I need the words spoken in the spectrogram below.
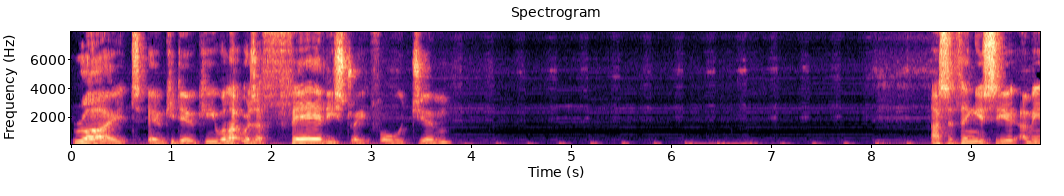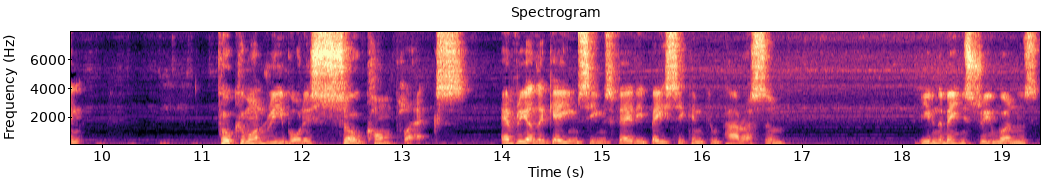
Right, okie dokie. Well, that was a fairly straightforward gym. That's the thing you see. I mean, Pokemon Reborn is so complex. Every other game seems fairly basic in comparison. Even the mainstream ones,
